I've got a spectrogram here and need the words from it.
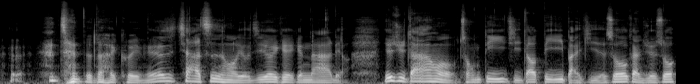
真的都还可以，但是下次哦有机会可以跟大家聊。也许大家哦从第一集到第一百集的时候，感觉说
